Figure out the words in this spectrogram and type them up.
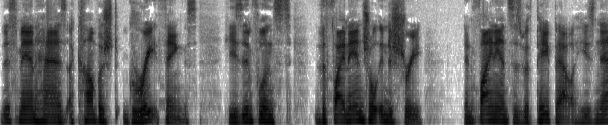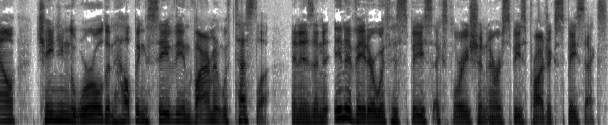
This man has accomplished great things. He's influenced the financial industry and finances with PayPal. He's now changing the world and helping save the environment with Tesla and is an innovator with his space exploration or space project SpaceX.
